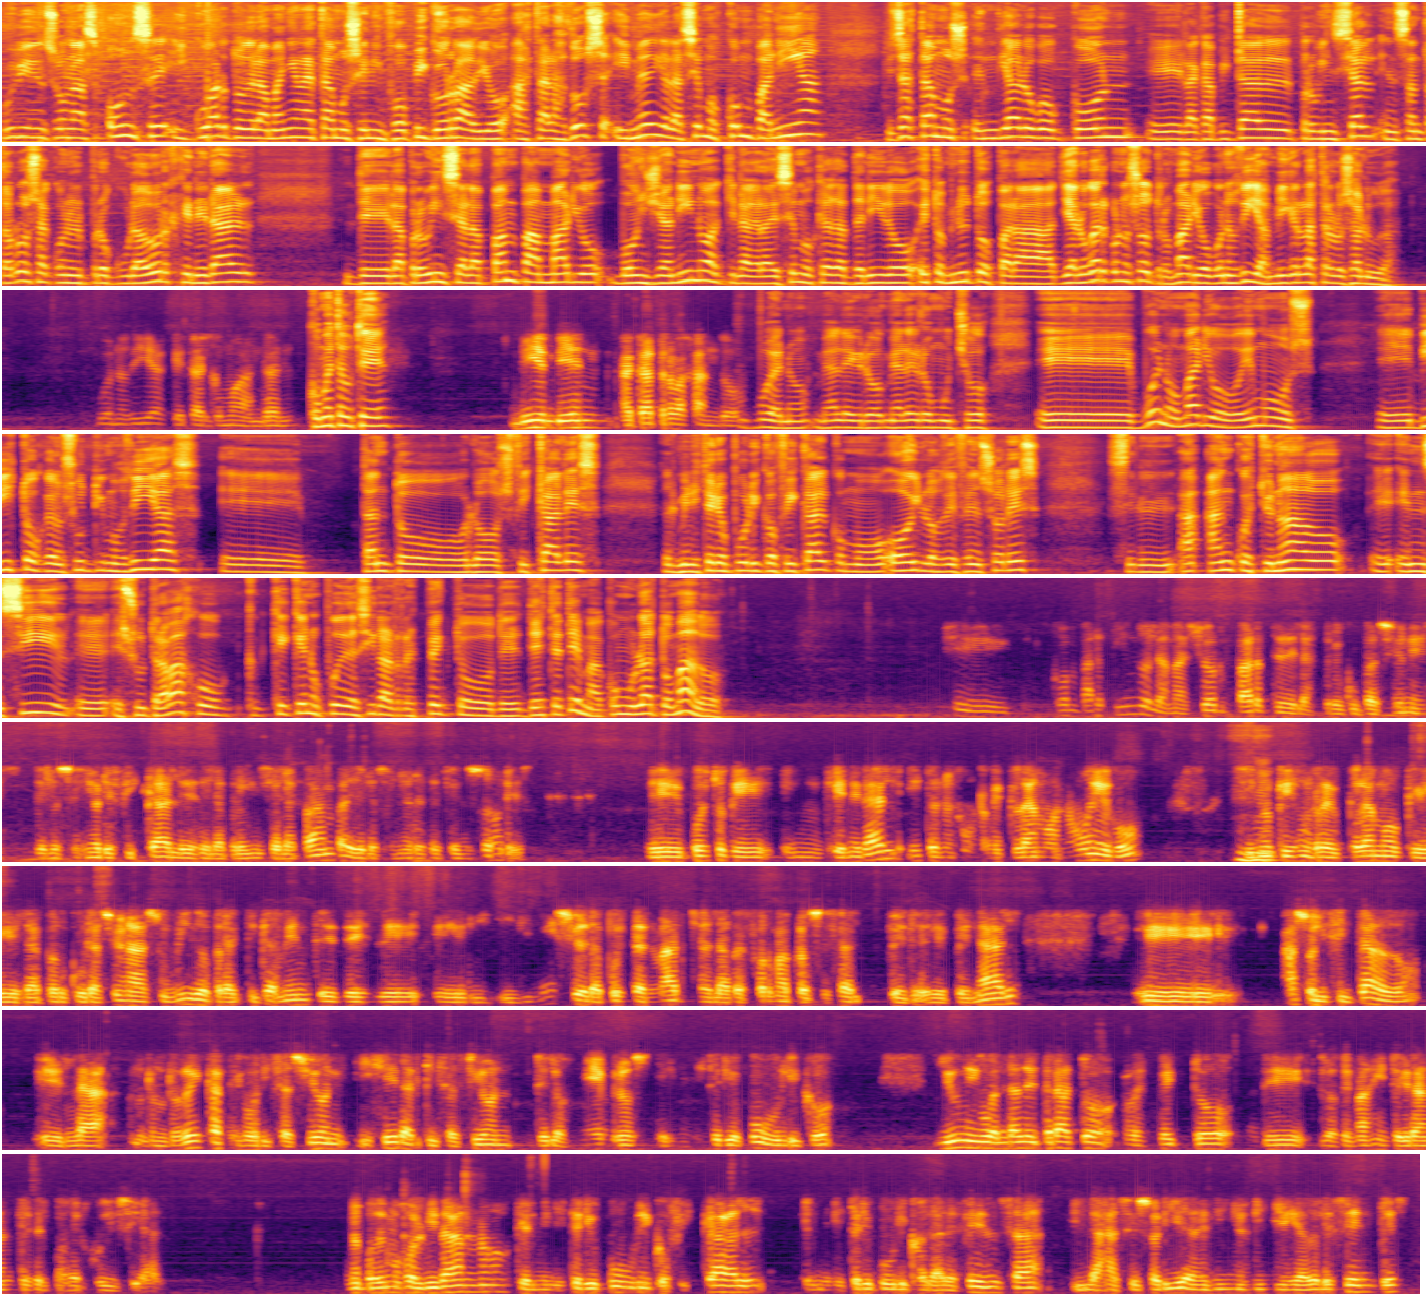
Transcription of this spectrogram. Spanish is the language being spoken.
Muy bien, son las 11 y cuarto de la mañana, estamos en Infopico Radio. Hasta las 12 y media le hacemos compañía. Ya estamos en diálogo con eh, la capital provincial, en Santa Rosa, con el Procurador General de la provincia de La Pampa, Mario Bongianino, a quien le agradecemos que haya tenido estos minutos para dialogar con nosotros. Mario, buenos días. Miguel Lastra lo saluda. Buenos días, ¿qué tal? ¿Cómo andan? ¿Cómo está usted? Bien, bien, acá trabajando. Bueno, me alegro, me alegro mucho. Eh, bueno, Mario, hemos eh, visto que en los últimos días eh, tanto los fiscales, el Ministerio Público Fiscal, como hoy los defensores se, han cuestionado en sí su trabajo. ¿Qué, ¿Qué, nos puede decir al respecto de, de este tema? ¿Cómo lo ha tomado? Compartiendo la mayor parte de las preocupaciones de los señores fiscales de la provincia de La Pampa y de los señores defensores, eh, puesto que en general esto no es un reclamo nuevo, sino que es un reclamo que la Procuración ha asumido prácticamente desde el, inicio de la puesta en marcha de la reforma procesal penal, eh, ha solicitado eh, la recategorización y jerarquización de los miembros del Ministerio Público y una igualdad de trato respecto de los demás integrantes del Poder Judicial. No podemos olvidarnos que el Ministerio Público Fiscal, el Ministerio Público de la Defensa y las asesorías de niños, niñas y adolescentes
